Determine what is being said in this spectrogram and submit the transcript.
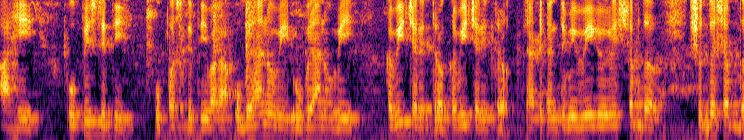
आहे. उपस्थिती उपस्थिती बघा. उभ्यानवी उभ्यानवी. कविचरित्र कविचरित्र. ह्या ठिकाणी तुम्ही वेगवेगळे शब्द शुद्ध शब्द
